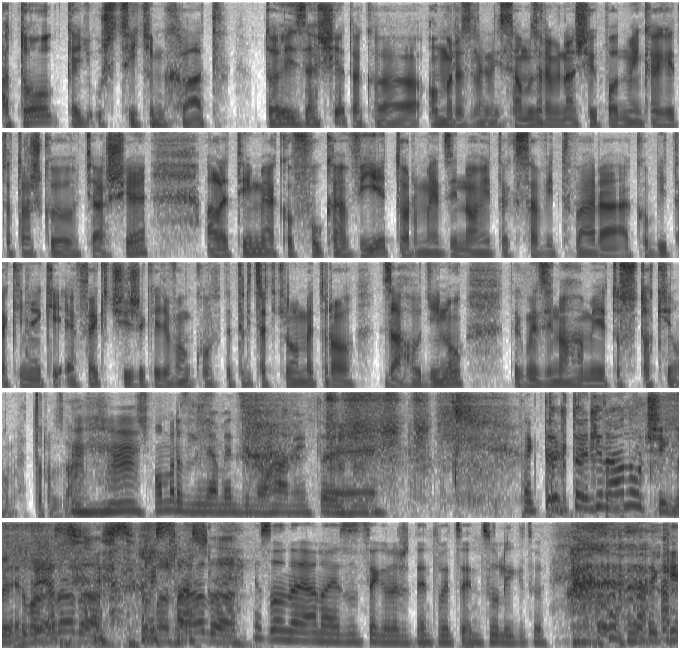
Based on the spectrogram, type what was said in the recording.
A to, keď už cítim chlad, to je začiatok e, omrzliny. Samozrejme v našich podmienkach je to trošku ťažšie, ale tým, ako fúka vietor medzi nohy, tak sa vytvára akoby taký nejaký efekt, čiže keď je vonku 30 km za hodinu, tak medzi nohami je to 100 km za hodinu. Mm-hmm. Omrzlina medzi nohami, to je... Tak, to, tak taký tento... nanúčik, veď to máš rada. To máš rada. Ja som, áno, ja som si že ten tvoj cenculík. To, je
